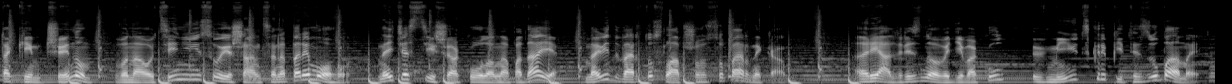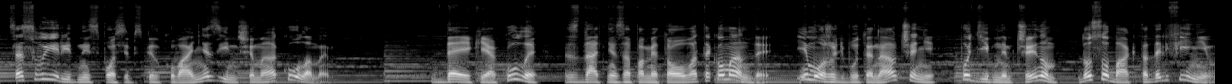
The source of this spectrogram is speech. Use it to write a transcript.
Таким чином, вона оцінює свої шанси на перемогу. Найчастіше акула нападає на відверто слабшого суперника. Ряд різновидів акул вміють скрипіти зубами. Це своєрідний спосіб спілкування з іншими акулами. Деякі акули здатні запам'ятовувати команди і можуть бути навчені подібним чином до собак та дельфінів.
